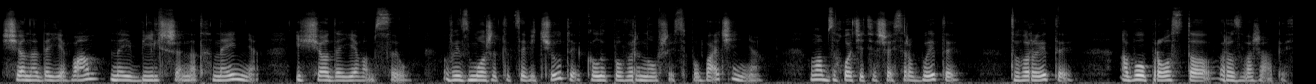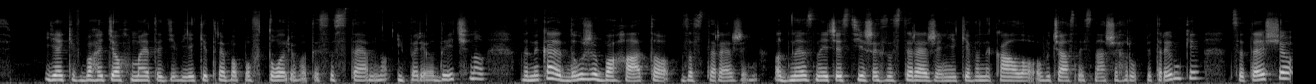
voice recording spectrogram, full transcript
що надає вам найбільше натхнення і що дає вам сил. Ви зможете це відчути, коли, повернувшись з побачення, вам захочеться щось робити, творити або просто розважатись. Як і в багатьох методів, які треба повторювати системно і періодично, виникає дуже багато застережень. Одне з найчастіших застережень, яке виникало в учасниць наших груп підтримки, це те, що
